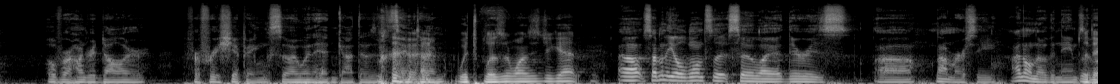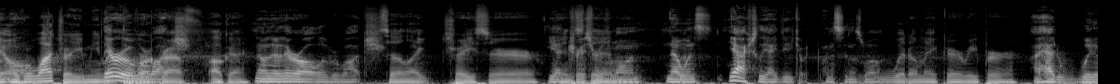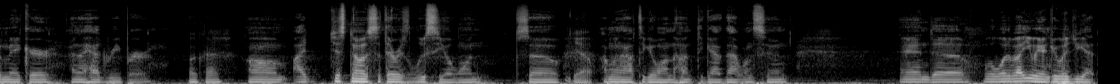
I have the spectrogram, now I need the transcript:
over a hundred dollar for free shipping, so I went ahead and got those at the same time. Which Blizzard ones did you get? Uh, some of the old ones. So uh, there is uh, not Mercy. I don't know the names. Were of they them all. Overwatch or you mean They like were the Overwatch. Warcraft? Okay, No, no, they were all Overwatch. so like Tracer. Yeah, Tracer was Winston, one. No, Winston. Yeah, actually, I did get Winston as well. Widowmaker, Reaper. I had Widowmaker and I had Reaper. Okay. Um, I just noticed that there was a Lucio one, so Yeah. I'm gonna have to go on the hunt to get that one soon. And uh, well, what about you, Andrew? What did you get?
